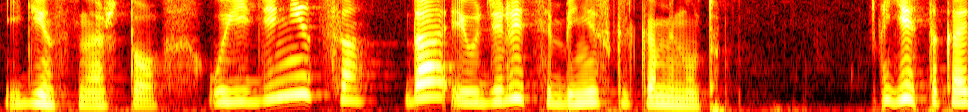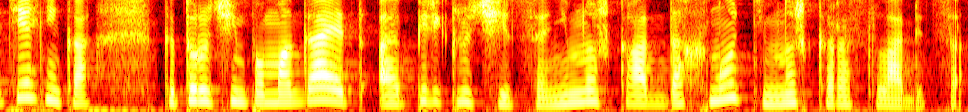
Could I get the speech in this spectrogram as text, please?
Единственное, что уединиться, да, и уделить себе несколько минут. Есть такая техника, которая очень помогает а, переключиться, немножко отдохнуть, немножко расслабиться.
